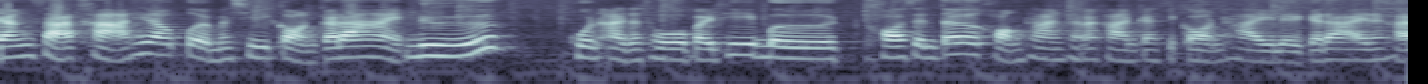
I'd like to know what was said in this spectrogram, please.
ยังสาขาที่เราเปิดบัญชีก่อนก็ได้ หรือคุณอาจจะโทรไปที่เบอร์ call center ของทางธนาคารกสิกรไทยเลยก็ได้นะคะ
